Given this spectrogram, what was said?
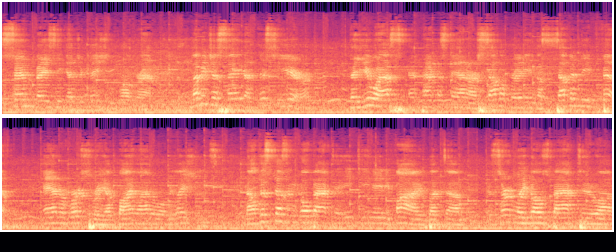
Sindh Basic Education Program. Let me just say that this year, the US and Pakistan are celebrating the 75th anniversary of bilateral relations. Now, this doesn't go back to 1885, but um, it certainly goes back to um,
